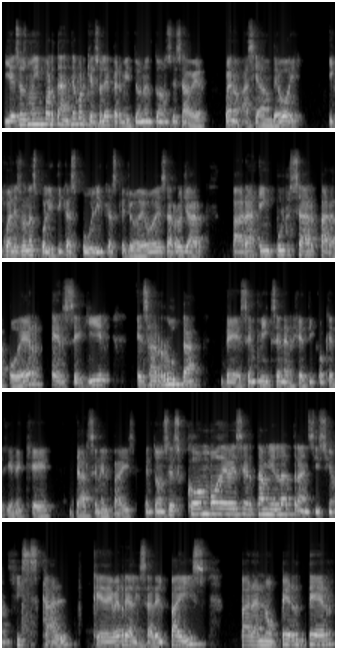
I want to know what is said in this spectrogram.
Y eso es muy importante porque eso le permite a uno entonces saber, bueno, hacia dónde voy y cuáles son las políticas públicas que yo debo desarrollar para impulsar, para poder perseguir esa ruta de ese mix energético que tiene que darse en el país. Entonces, ¿cómo debe ser también la transición fiscal que debe realizar el país para no perder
